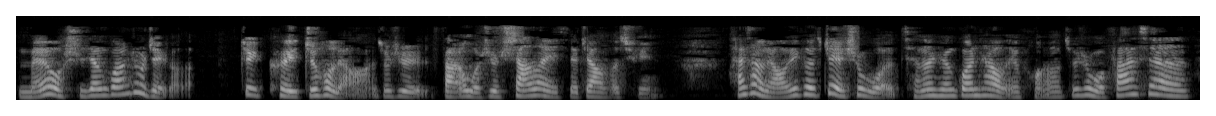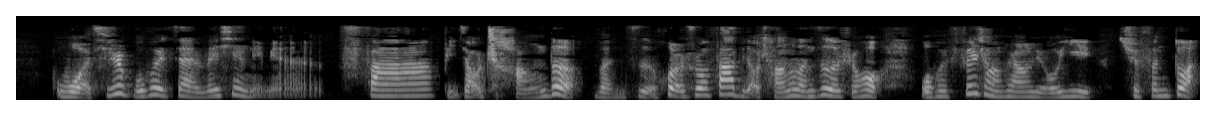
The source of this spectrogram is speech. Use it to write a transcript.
没有时间关注这个了，这可以之后聊啊。就是反正我是删了一些这样的群，还想聊一个，这也是我前段时间观察我那个朋友，就是我发现我其实不会在微信里面发比较长的文字，或者说发比较长的文字的时候，我会非常非常留意去分段。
